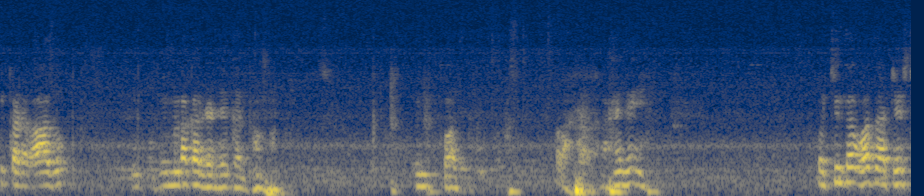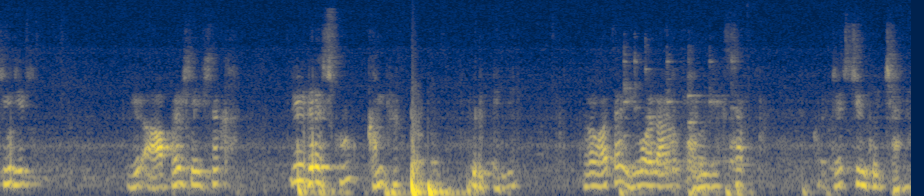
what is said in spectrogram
ఇక్కడ కాదు విమలాకర్ రెడ్డి దగ్గర పంపాను కాదు ఆయనే వచ్చిన తర్వాత టెస్టింగ్ చేసి ఆపరేషన్ చేసినాక త్రీ డేస్కు కంప్లీట్ విడిపోయింది తర్వాత ఇవాళ కొన్ని టెస్టింగ్కి వచ్చాను.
